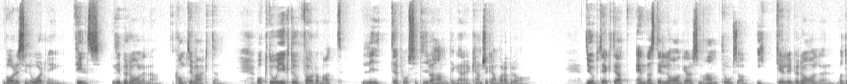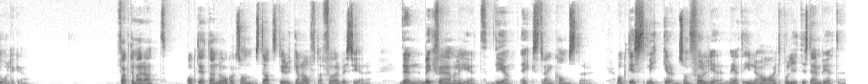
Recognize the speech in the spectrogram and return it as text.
var i sin ordning tills liberalerna kom till makten och då gick det upp för dem att lite positiva handlingar kanske kan vara bra. De upptäckte att endast de lagar som antogs av icke-liberaler var dåliga. Faktum är att, och detta är något som statsstyrkan ofta förbiser, den bekvämlighet, de extrainkomster och det smicker som följer med att inneha ett politiskt ämbete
